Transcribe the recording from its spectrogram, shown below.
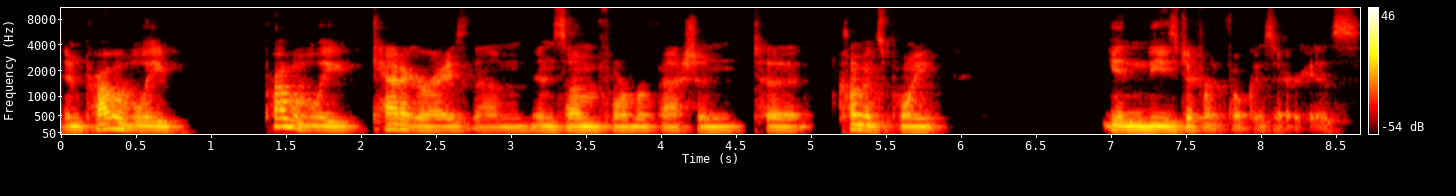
and probably probably categorize them in some form or fashion to Clement's point in these different focus areas.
